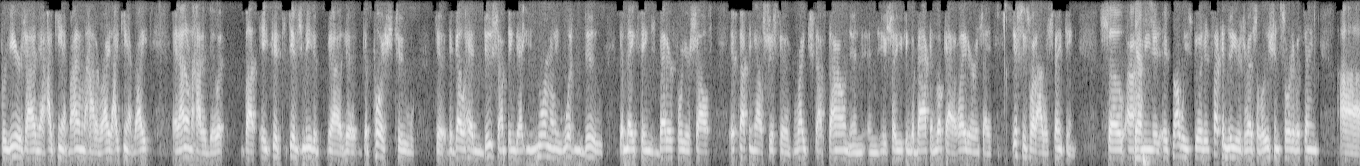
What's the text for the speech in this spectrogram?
for years, I I can't I don't know how to write. I can't write, and I don't know how to do it. But it, it gives me the, uh, the the push to, to to go ahead and do something that you normally wouldn't do to make things better for yourself. If nothing else, just to write stuff down and and so you can go back and look at it later and say, this is what I was thinking. So uh, yes. I mean, it, it's always good. It's like a New Year's resolution sort of a thing, uh,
